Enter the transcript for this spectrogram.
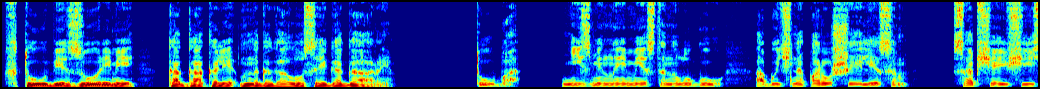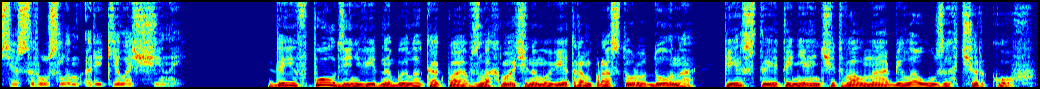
В тубе зорями кагакали многоголосые гагары. Туба — низменное место на лугу, обычно поросшее лесом, сообщающееся с руслом реки Лощиной. Да и в полдень видно было, как по взлохмаченному ветром простору Дона пестает и нянчит волна белоузых черков.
